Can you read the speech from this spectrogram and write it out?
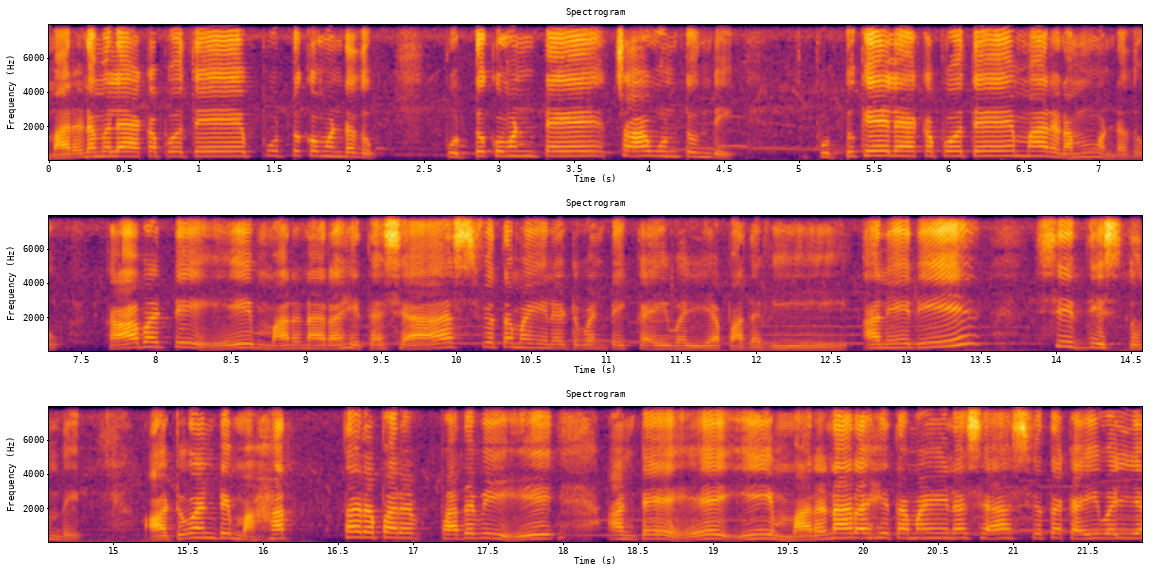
మరణము లేకపోతే పుట్టుక ఉండదు. పుట్టుక ఉంటే చావు ఉంటుంది. పుట్టుకే లేకపోతే మరణము ఉండదు. కాబట్టి మరణరహిత శాశ్వతమైనటువంటి కైవల్య పదవి అనేది సిద్ధిస్తుంది. అటువంటి మహత్తర పర పదవి అంటే ఈ మరణరహితమైన శాశ్వత కైవల్య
